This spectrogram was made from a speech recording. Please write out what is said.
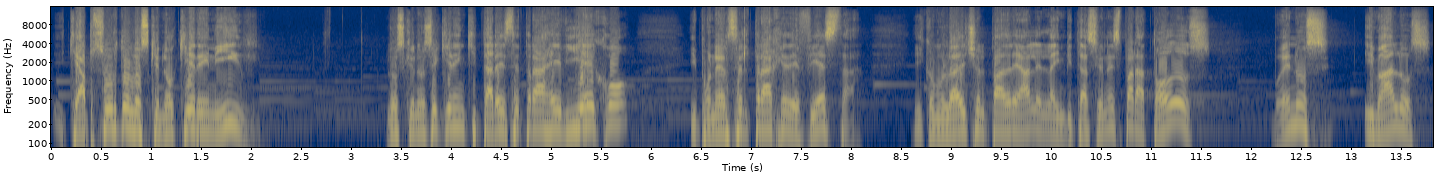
Y qué absurdo los que no quieren ir, los que no se quieren quitar este traje viejo y ponerse el traje de fiesta. Y como lo ha dicho el padre Ale, la invitación es para todos, buenos y malos.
